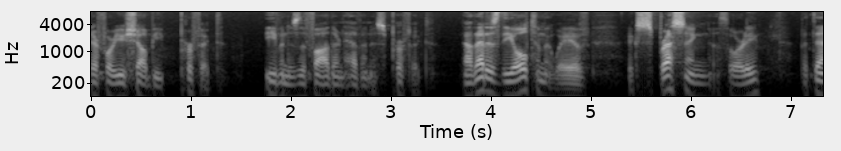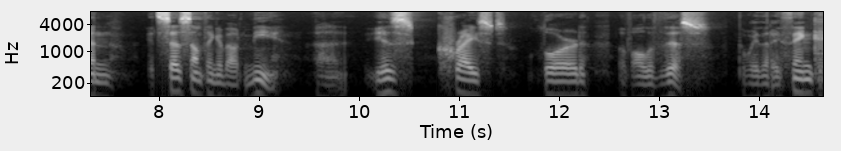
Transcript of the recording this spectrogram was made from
Therefore, you shall be perfect, even as the Father in heaven is perfect. Now, that is the ultimate way of expressing authority, but then it says something about me. Uh, is Christ Lord of all of this? The way that I think,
